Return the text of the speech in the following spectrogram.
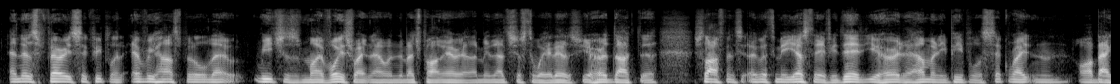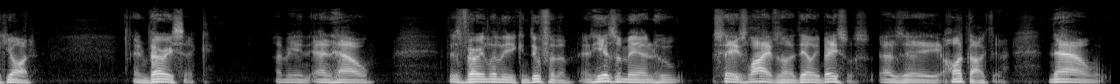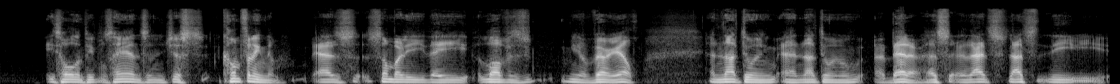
And there's very sick people in every hospital that reaches my voice right now in the metropolitan area. I mean, that's just the way it is. You heard Dr. Schlafman with me yesterday. If you did, you heard how many people are sick right in our backyard and very sick. I mean, and how there's very little you can do for them. And here's a man who saves lives on a daily basis as a heart doctor. Now he's holding people's hands and just comforting them as somebody they love is, you know, very ill and not doing and not doing better. That's that's that's the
